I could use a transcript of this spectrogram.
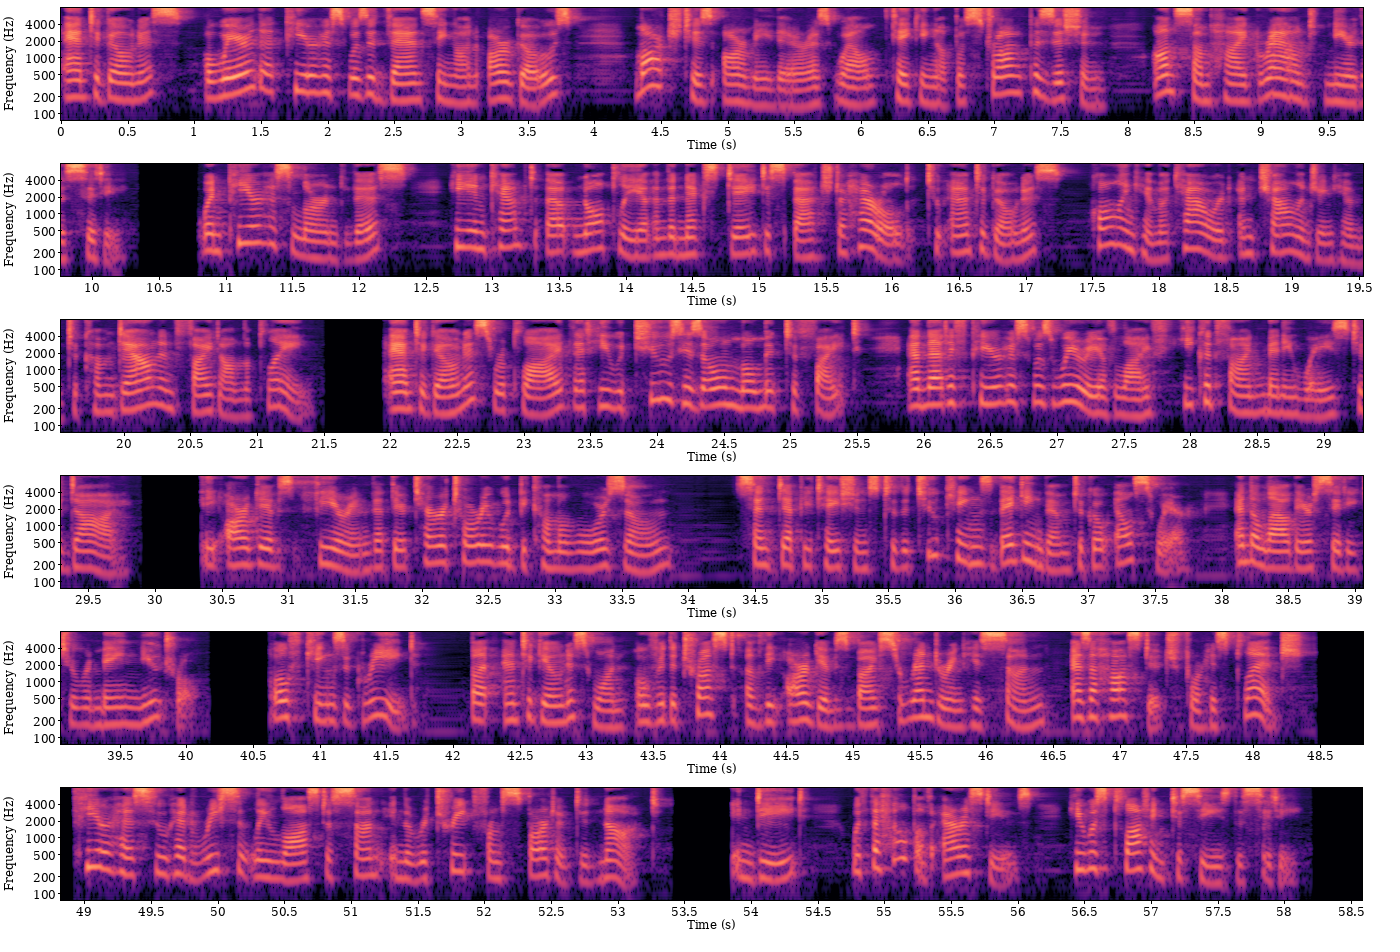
Antigonus, aware that Pyrrhus was advancing on Argos, marched his army there as well, taking up a strong position on some high ground near the city. When Pyrrhus learned this, he encamped about Nauplia and the next day dispatched a herald to Antigonus calling him a coward and challenging him to come down and fight on the plain. Antigonus replied that he would choose his own moment to fight, and that if Pyrrhus was weary of life he could find many ways to die. The Argives, fearing that their territory would become a war zone, sent deputations to the two kings begging them to go elsewhere and allow their city to remain neutral. Both kings agreed, but Antigonus won over the trust of the Argives by surrendering his son as a hostage for his pledge. Pyrrhus, who had recently lost a son in the retreat from Sparta, did not. Indeed, with the help of Aristeas, he was plotting to seize the city.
